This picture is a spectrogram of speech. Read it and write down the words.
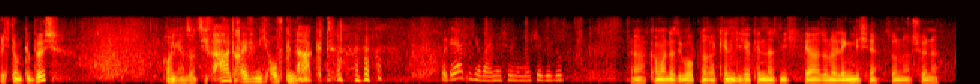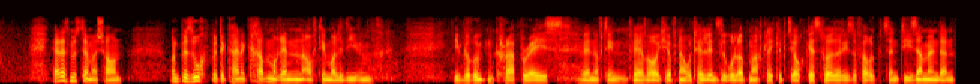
Richtung Gebüsch. Hoffentlich haben sie uns die Fahrradreifen nicht aufgenagt. Oh, der hat sich aber eine schöne Muschel gesucht. Ja, kann man das überhaupt noch erkennen? Ich erkenne das nicht. Ja, so eine längliche, so eine schöne. Ja, das müsst ihr mal schauen. Und besucht bitte keine Krabbenrennen auf den Malediven. Die berühmten Crab Race, wenn auf den, wer bei euch auf einer Hotelinsel Urlaub macht, vielleicht gibt es ja auch Gästhäuser, die so verrückt sind, die sammeln dann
